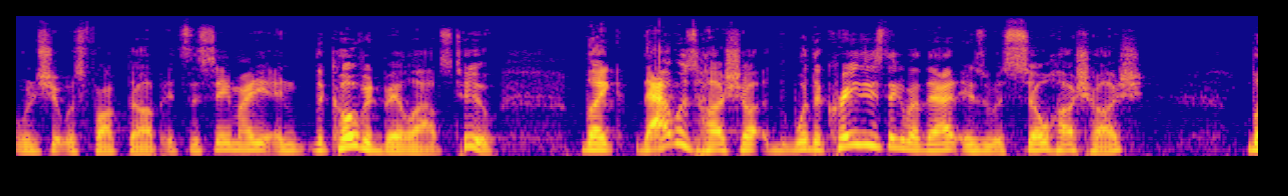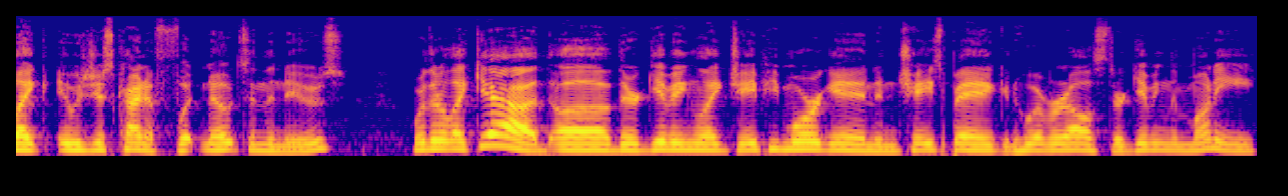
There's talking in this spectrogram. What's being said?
when shit was fucked up. It's the same idea, and the COVID bailouts too. Like that was hush. hush. What the craziest thing about that is it was so hush hush. Like it was just kind of footnotes in the news where they're like, yeah, uh, they're giving like J.P. Morgan and Chase Bank and whoever else, they're giving them money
